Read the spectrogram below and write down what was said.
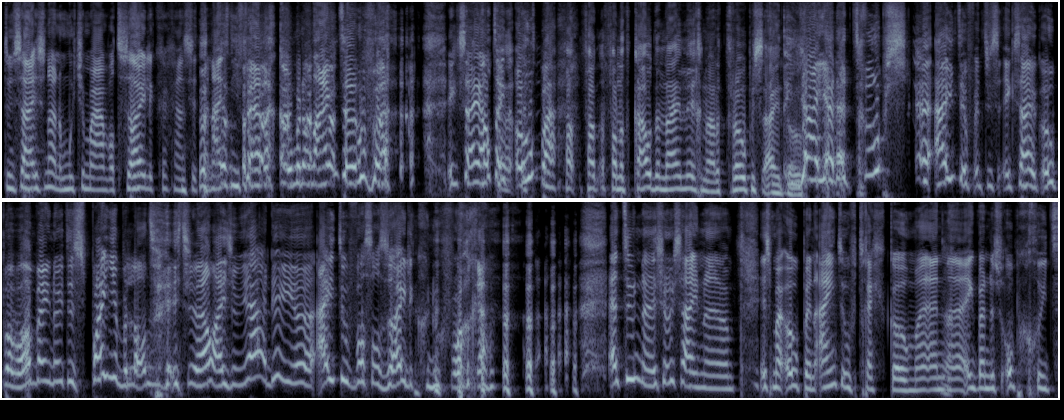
Toen zei ze, nou dan moet je maar wat zuidelijker gaan zitten. En hij is niet verder gekomen dan Eindhoven. ik zei altijd, opa, Van, van, van het koude Nijmegen naar het tropisch Eindhoven. Ja, ja, dat troeps eh, Eindhoven. En toen ik zei ook, opa, waarom ben je nooit in Spanje beland, weet je wel? Hij zei, ja, nee, eh, Eindhoven was al zuidelijk genoeg voor hem. en toen, eh, zo zijn, is mijn opa in Eindhoven terechtgekomen. En Ja. ik ben dus opgegroeid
